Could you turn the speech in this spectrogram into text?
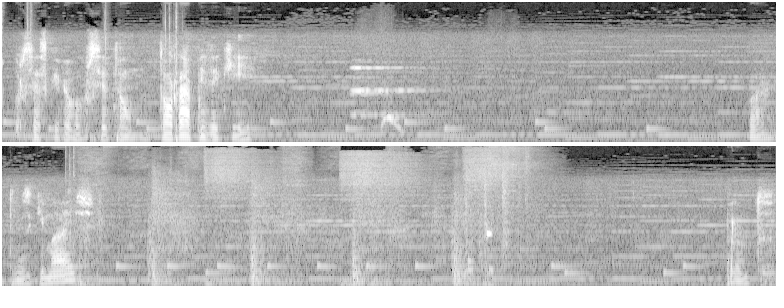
O processo que acaba por ser tão, tão rápido aqui aqui mais. Pronto.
